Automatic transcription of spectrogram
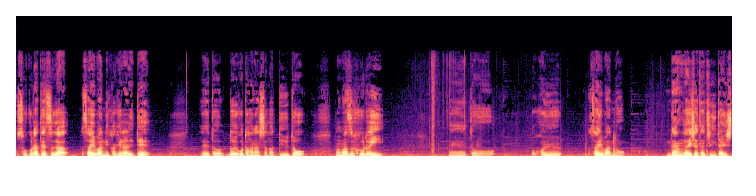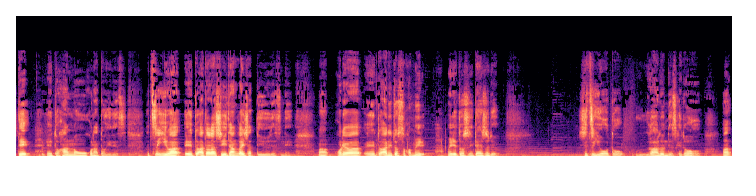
ソクラテスが裁判にかけられて、えっ、と、どういうことを話したかっていうと、まあ、まず古い、えっ、と、こういう裁判の弾劾者たちに対して、えっ、と、反論を行ったわけです。次は、えっ、と、新しい弾劾者っていうですね、まあ、これは、えっ、と、アニトスとかメリメリトスに対する質疑応答があるんですけど、まあ、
